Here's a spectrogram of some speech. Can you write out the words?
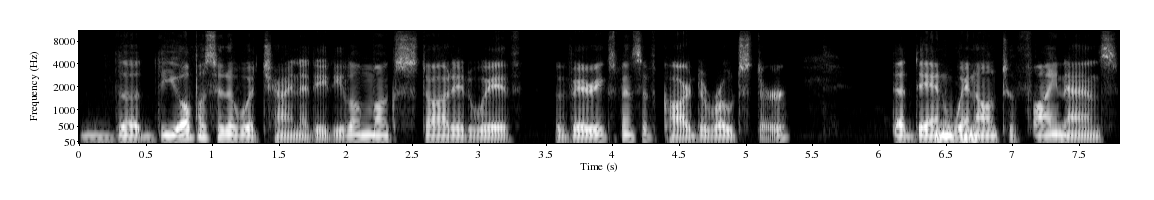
the the opposite of what china did. Elon musk started with a very expensive car the roadster that then went mm-hmm. on to finance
